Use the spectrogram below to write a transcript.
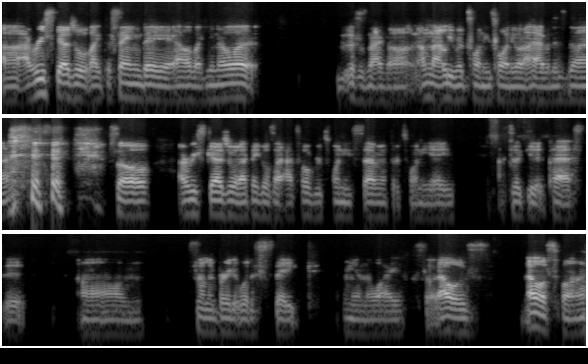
uh, I rescheduled like the same day. I was like, you know what, this is not going. I'm not leaving 2020 without having this done. so I rescheduled. I think it was like October 27th or 28th. I took it, passed it, um, celebrated with a steak. Me and the wife. So that was that was fun.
